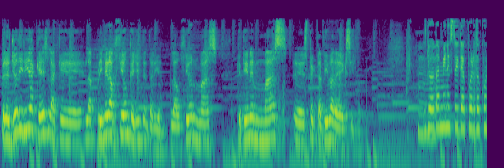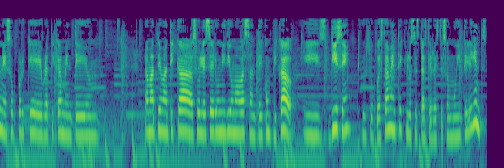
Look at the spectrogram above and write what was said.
pero yo diría que es la que la primera opción que yo intentaría, la opción más que tiene más eh, expectativa de éxito. Yo también estoy de acuerdo con eso porque prácticamente la matemática suele ser un idioma bastante complicado y dice, pues, supuestamente, que los extraterrestres son muy inteligentes.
